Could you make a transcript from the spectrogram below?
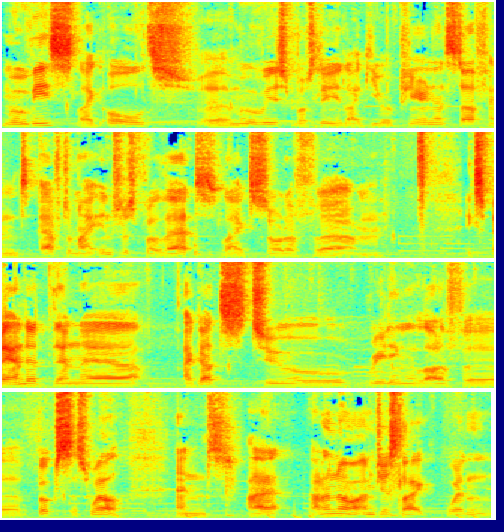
movies, like old uh, movies, mostly like European and stuff. And after my interest for that, like sort of um, expanded, then uh, I got to reading a lot of uh, books as well. And I I don't know. I'm just like when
